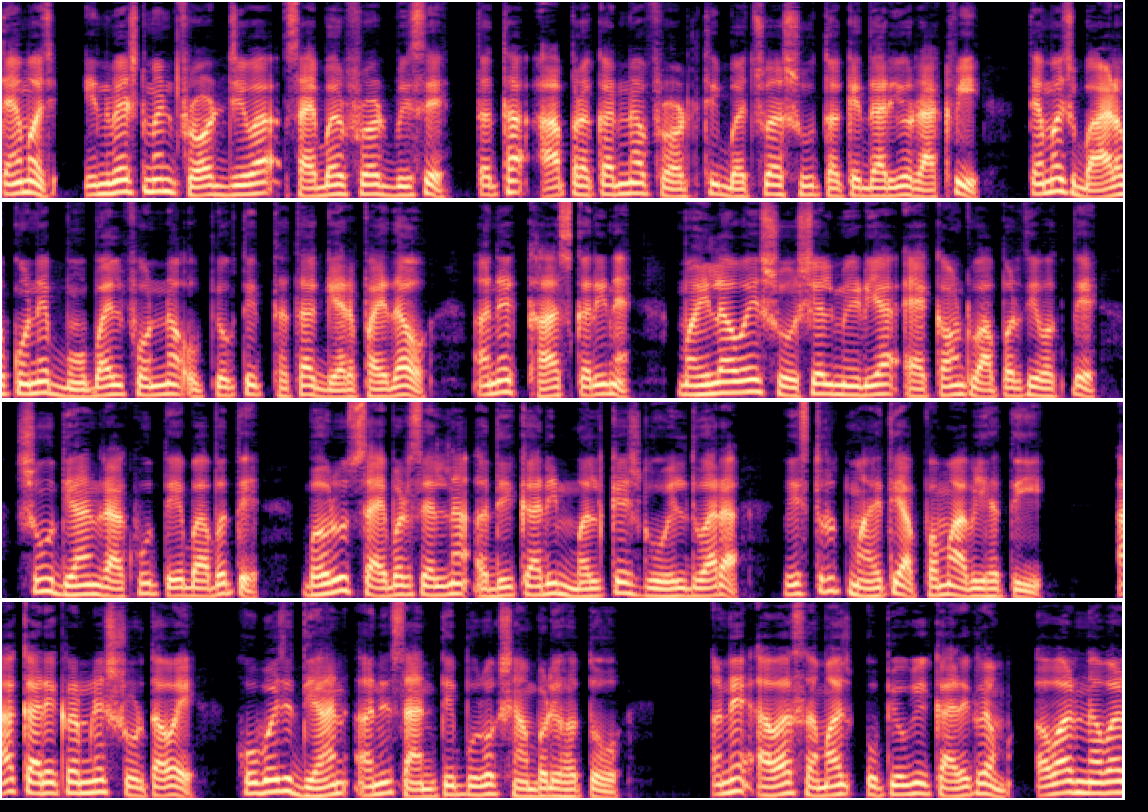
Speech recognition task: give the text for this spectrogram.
તેમજ ઇન્વેસ્ટમેન્ટ ફ્રોડ જેવા સાયબર ફ્રોડ વિશે તથા આ પ્રકારના ફ્રોડથી બચવા શું તકેદારીઓ રાખવી તેમજ બાળકોને મોબાઈલ ફોનના ઉપયોગથી થતા ગેરફાયદાઓ અને ખાસ કરીને મહિલાઓએ સોશિયલ મીડિયા એકાઉન્ટ વાપરતી વખતે શું ધ્યાન રાખવું તે બાબતે ભરૂચ સાયબર સેલના અધિકારી મલકેશ ગોહિલ દ્વારા વિસ્તૃત માહિતી આપવામાં આવી હતી. આ કાર્યક્રમને શ્રોતાઓએ ખૂબ જ ધ્યાન અને શાંતિપૂર્વક સાંભળ્યો હતો અને આવા સમાજ ઉપયોગી કાર્યક્રમ અવારનવાર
